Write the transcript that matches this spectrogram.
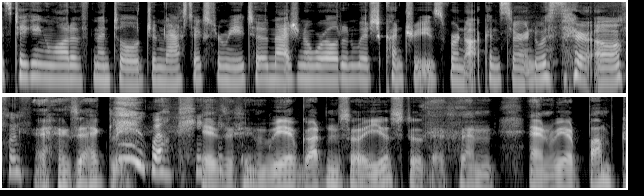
it's taking a lot of mental gymnastics for me to imagine a world in which countries were not concerned with their own exactly well-being. we have gotten so used to this, and and we are pumped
